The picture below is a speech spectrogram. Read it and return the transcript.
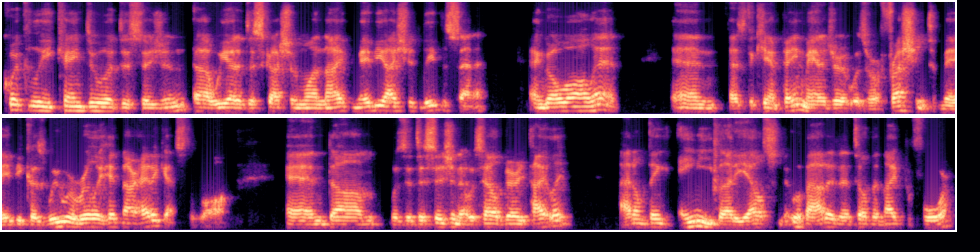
quickly came to a decision. Uh, we had a discussion one night. Maybe I should leave the Senate and go all in. And as the campaign manager, it was refreshing to me because we were really hitting our head against the wall. And um, was a decision that was held very tightly. I don't think anybody else knew about it until the night before.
